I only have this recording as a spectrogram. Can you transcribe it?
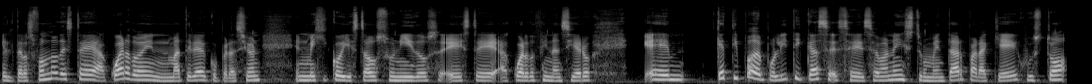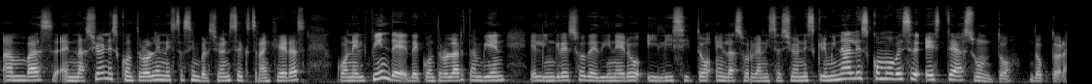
el trasfondo de este acuerdo en materia de cooperación en México y Estados Unidos, este acuerdo financiero. Eh, ¿Qué tipo de políticas se, se, van a instrumentar para que justo ambas naciones controlen estas inversiones extranjeras con el fin de, controlar también el ingreso de dinero ilícito en las organizaciones criminales? ¿Cómo ves este asunto, doctora?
